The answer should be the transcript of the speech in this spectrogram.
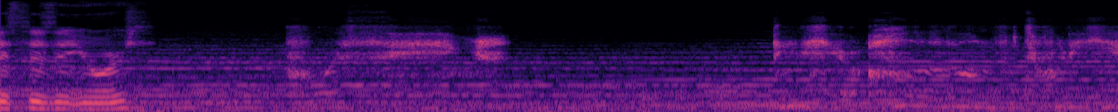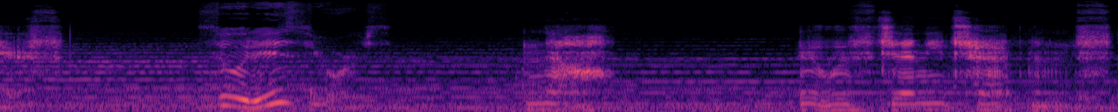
This isn't yours? Poor thing. Been here all alone for 20 years. So it is yours? No. It was Jenny Chapman's.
